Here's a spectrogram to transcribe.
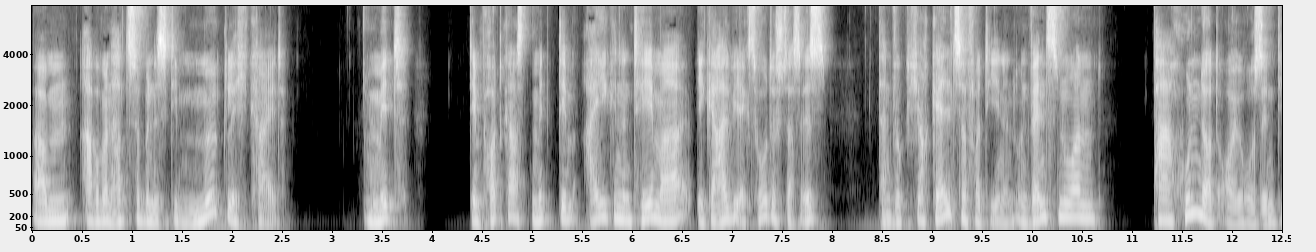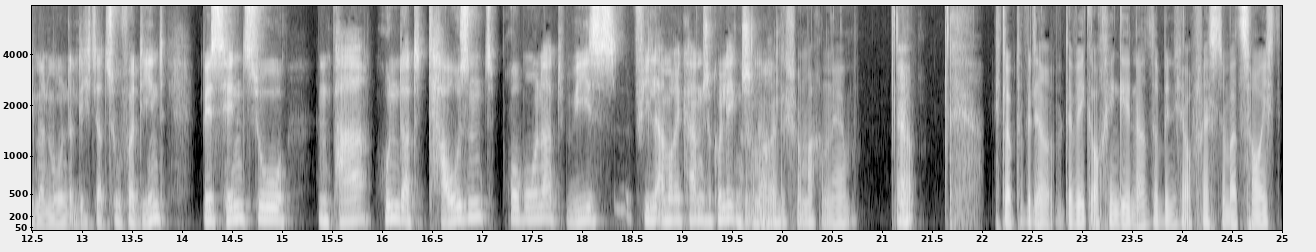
Ähm, aber man hat zumindest die Möglichkeit, mit dem Podcast, mit dem eigenen Thema, egal wie exotisch das ist, dann wirklich auch Geld zu verdienen. Und wenn es nur ein paar hundert Euro sind, die man monatlich dazu verdient, bis hin zu ein paar hunderttausend pro Monat, wie es viele amerikanische Kollegen schon machen. Ja, schon machen, ja. ja. Ich glaube, da wird der, der, Weg auch hingehen, also bin ich auch fest überzeugt.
